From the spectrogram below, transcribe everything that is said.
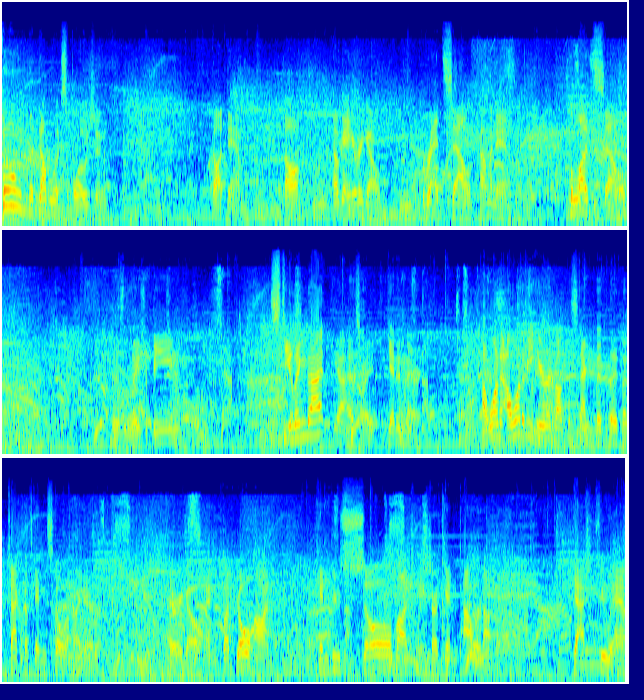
Boom! The double explosion. God damn. Oh, okay. Here we go. Red cell coming in. Blood cell. There's a laser beam. Stealing that? Yeah, that's right. Get in there. I want to. I want to be hearing about the tech, the, the, the tech that's getting stolen right here. There we go. And but Gohan can do so much when he starts getting powered up. Dash 2M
